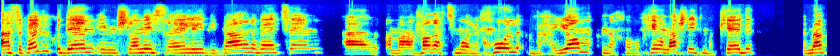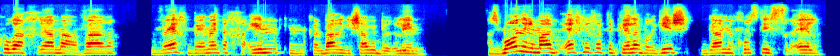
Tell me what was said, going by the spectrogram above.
אז בפרק הקודם עם שלומי ישראלי דיברנו בעצם על המעבר עצמו לחו"ל, והיום אנחנו הולכים ממש להתמקד במה קורה אחרי המעבר, ואיך באמת החיים עם כלבה רגישה בברלין. אז בואו נלמד איך לחיות עם כלב רגיש גם מחוץ לישראל.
